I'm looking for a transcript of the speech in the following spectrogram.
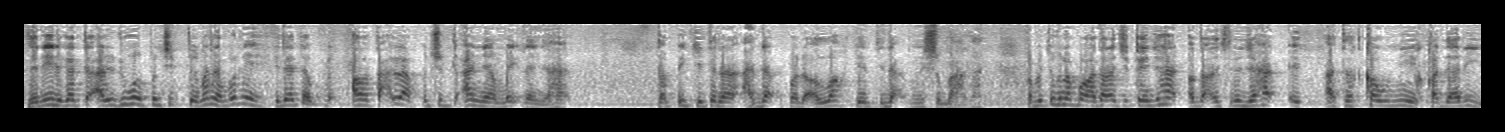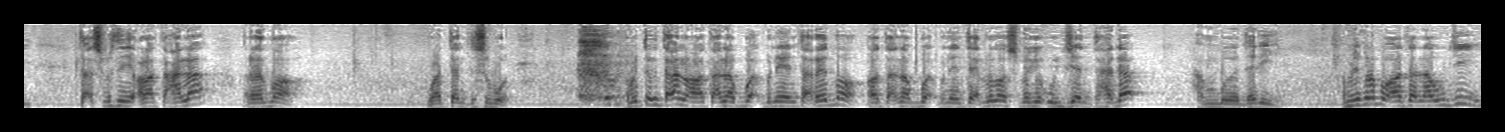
Jadi dia kata ada dua pencipta Mana boleh? Kita kata Allah Ta'ala penciptaan yang baik dan jahat. Tapi kita nak adab kepada Allah Kita tidak menisbahkan Tapi itu kenapa Allah Ta'ala cipta yang jahat? Allah Ta'ala cipta jahat eh, Atas kauni, qadari. Tak semestinya Allah Ta'ala Reda Buatan tersebut. Tapi itu kita Allah Ta'ala buat benda yang tak reda. Allah Ta'ala buat benda yang tak reda Sebagai ujian terhadap Hamba tadi. Itu kenapa Allah Ta'ala uji?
